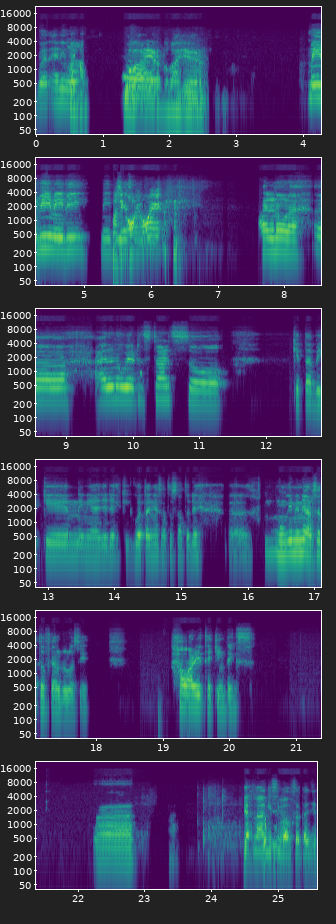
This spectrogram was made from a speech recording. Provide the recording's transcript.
But anyway, Belum lahir, belum lahir. maybe, maybe, maybe. Masih yes, maybe. I don't know lah. Uh, I don't know where to start. So kita bikin ini aja deh. Gue tanya satu-satu deh. Uh, mungkin ini harusnya Tufel dulu sih. How are you taking things? Eh, Ya nangis si bangsat aja.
